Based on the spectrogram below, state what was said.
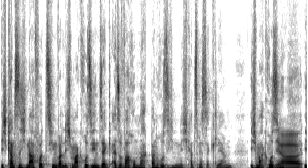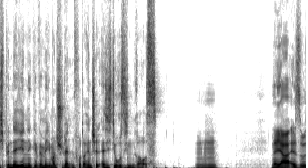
ich kann es nicht nachvollziehen, weil ich mag Rosinen sehr, also warum mag man Rosinen nicht? Kannst du mir das erklären? Ich mag Rosinen. Ja. Ich bin derjenige, wenn mir jemand Studentenfutter hinstellt, esse ich die Rosinen raus. Mhm. Naja, also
